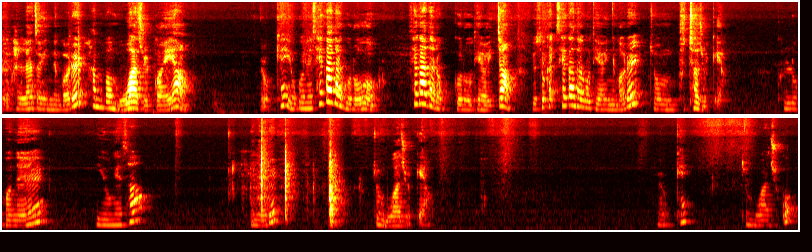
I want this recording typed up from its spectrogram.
요 갈라져 있는 거를 한번 모아줄 거예요. 이렇게 요거는 세 가닥으로 세 가닥으로 되어 있죠. 요 세- 세 가닥으로 되어 있는 거를 좀 붙여줄게요. 글루건을 이용해서 얘네를 좀 모아줄게요. 이렇게 좀 모아주고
